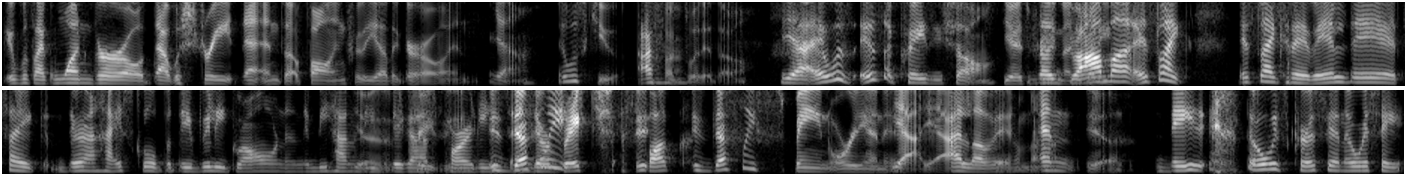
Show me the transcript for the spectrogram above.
it was like one girl that was straight that ends up falling for the other girl and yeah, it was cute i Mhm. fucked with it though yeah. It was it's a crazy show. yeah it's The drama, it's like it's like rebelde. It's like they're in high school, but they've really grown and they be having Yeah, these big ass parties. It's and they're definitely- rich as it- fuck. it's definitely spain oriented Yeah, yeah, I love it. Not- And yeah they they always curse and they always say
